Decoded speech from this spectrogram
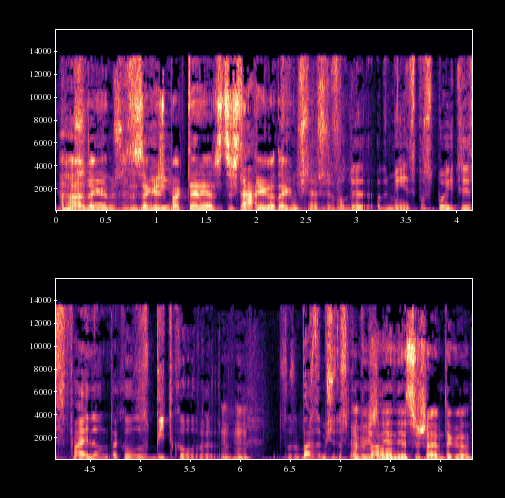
I Aha, tak, myślałem, to że jest jakaś bakteria czy coś tak, takiego, tak? Myślałem, że w ogóle odmieniec pospolity jest fajną taką zbitką. Mhm. To bardzo mi się to Ja spodobało. nie, nie słyszałem tego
